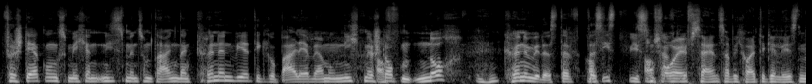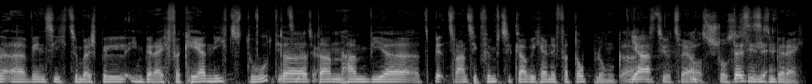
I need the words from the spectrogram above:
Verstärkungsmechanismen zum Tragen, dann können wir die globale Erwärmung nicht mehr stoppen. Auf, noch mhm. können wir das. Das, das auf, ist Wissenschaft. Auf ORF Science habe ich heute gelesen, äh, wenn sich zum Beispiel im Bereich Verkehr nichts tut, äh, dann haben wir 2050, glaube ich, eine Verdopplung äh, ja, des CO2-Ausstoßes in diesem Bereich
